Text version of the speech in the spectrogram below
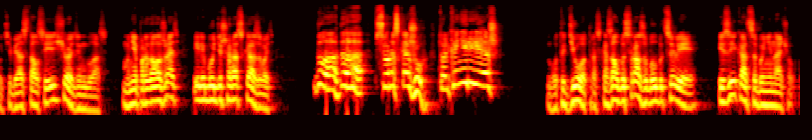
«У тебя остался еще один глаз. Мне продолжать или будешь рассказывать?» «Да, да, все расскажу, только не режь!» «Вот идиот, рассказал бы сразу, был бы целее. И заикаться бы не начал».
